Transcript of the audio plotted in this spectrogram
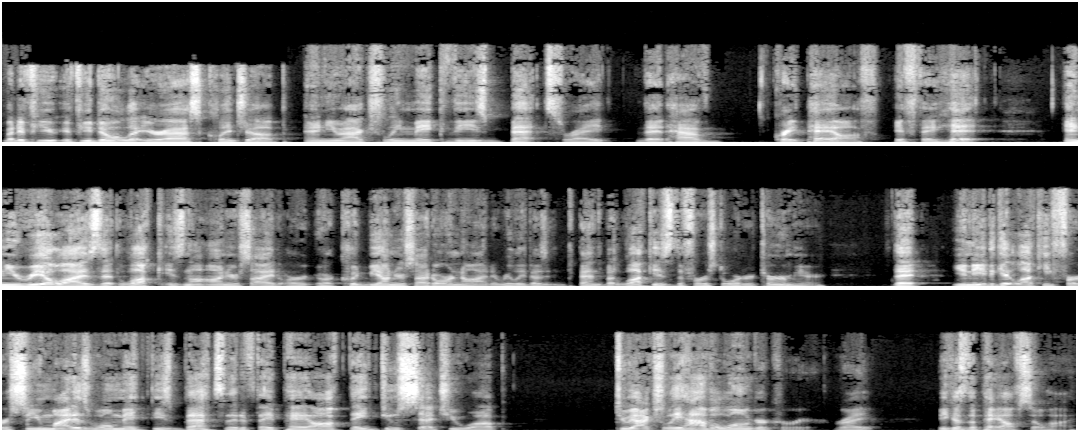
But if you if you don't let your ass clinch up and you actually make these bets, right, that have great payoff if they hit, and you realize that luck is not on your side or, or could be on your side or not. It really doesn't depend, but luck is the first order term here. That you need to get lucky first. So you might as well make these bets that if they pay off, they do set you up to actually have a longer career, right? Because the payoff's so high.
